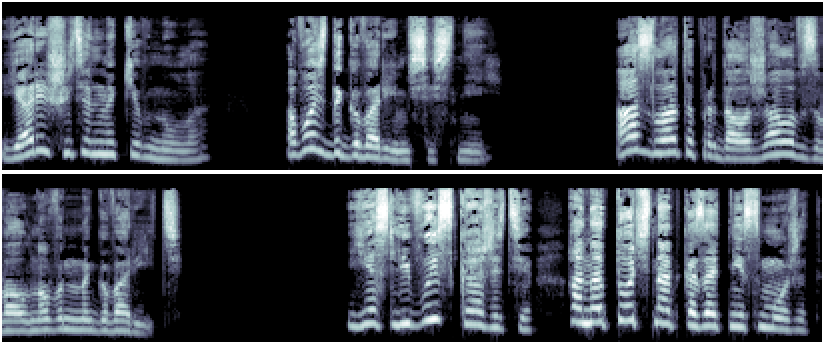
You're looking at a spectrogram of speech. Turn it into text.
Я решительно кивнула. а Авось договоримся с ней. А Злата продолжала взволнованно говорить. «Если вы скажете, она точно отказать не сможет!»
